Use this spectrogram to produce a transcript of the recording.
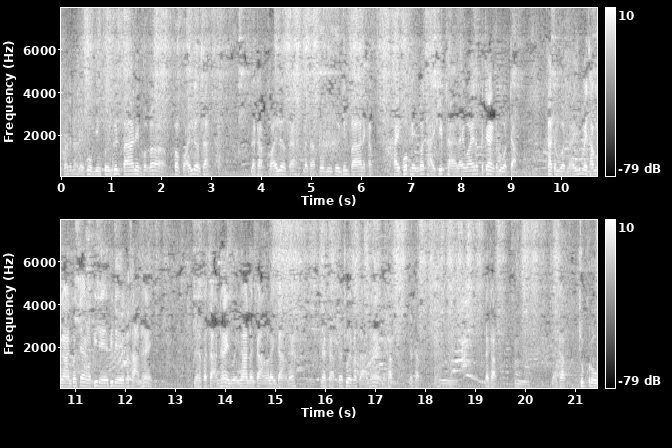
เพราะฉะนั้นไอ้พวกยิงปืนขึ้นฟ้านี่ก็ก็ขอให้เลือกซะนะครับขอให้เลือกซะนะครับพวกยิงปืนขึ้นฟ้านะครับใครพบเห็นก็ถ่ายคลิปถ่ายอะไรไว้ แล้วก็แจ้งตำรวจจับ ถ้าตำรวจไหนไม่ทำงานก็แจ้งมาพี่เดพี่เดประสานให้นะประสานให้หน่วยงานต่างๆ อะไรต่างๆนะนะครับ จะช่วยประสานให้นะครับนะครับอนะครับอืมนะครับชุกครู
